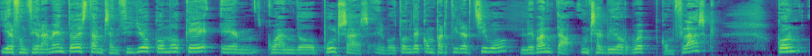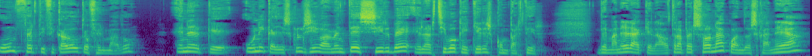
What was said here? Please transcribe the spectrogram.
y el funcionamiento es tan sencillo como que em, cuando pulsas el botón de compartir archivo levanta un servidor web con Flask con un certificado autofirmado en el que única y exclusivamente sirve el archivo que quieres compartir. De manera que la otra persona cuando escanea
